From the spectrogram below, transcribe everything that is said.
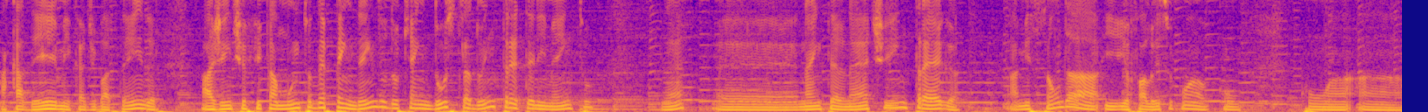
acadêmica de bartender, a gente fica muito dependendo do que a indústria do entretenimento, né, é, na internet entrega. A missão da e eu falo isso com a, com, com a, a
